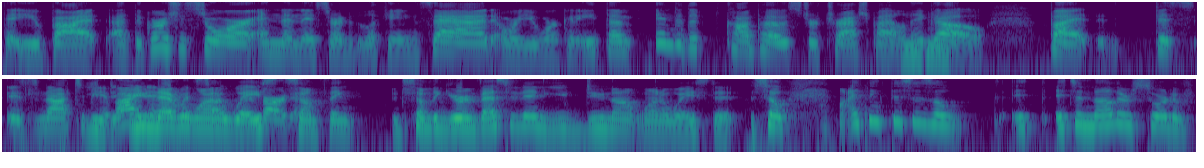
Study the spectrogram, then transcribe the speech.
that you bought at the grocery store and then they started looking sad or you weren't going to eat them into the compost or trash pile they go but this is not to be Mm-hmm. You, abided you never want to waste garden. Something something you're invested in. You do not want to waste it. So I think this is a it, it's another sort of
